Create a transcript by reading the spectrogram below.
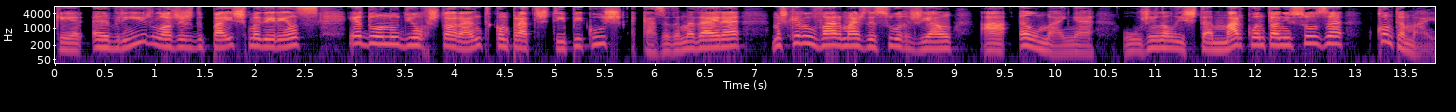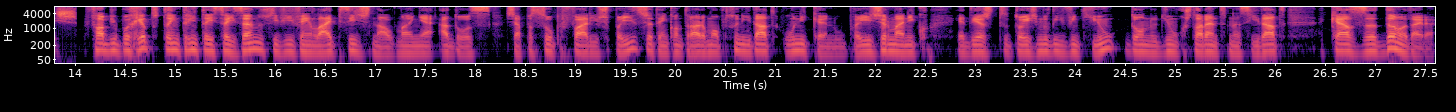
quer abrir lojas de peixe madeirense, é dono de um restaurante com pratos típicos, a Casa da Madeira, mas quer levar mais da sua região à Alemanha. O jornalista Marco António Souza Conta mais. Fábio Barreto tem 36 anos e vive em Leipzig, na Alemanha, há 12. Já passou por vários países até encontrar uma oportunidade única no país germânico. É desde 2021 dono de um restaurante na cidade, a Casa da Madeira.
